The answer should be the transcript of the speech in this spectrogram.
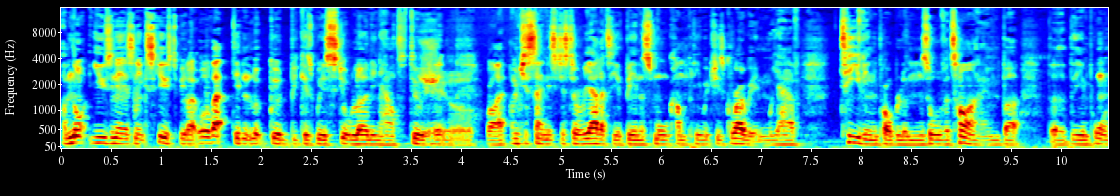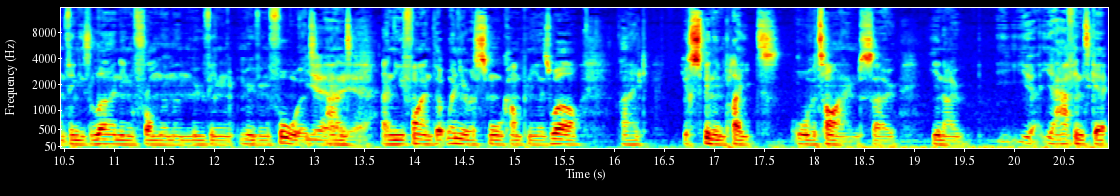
I'm not using it as an excuse to be like, well, that didn't look good because we're still learning how to do it, Sure. right? I'm just saying it's just a reality of being a small company which is growing. We have teething problems all the time, but the the important thing is learning from them and moving moving forward. Yeah, and yeah. and you find that when you're a small company as well, like you're spinning plates all the time. So you know you- you're having to get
